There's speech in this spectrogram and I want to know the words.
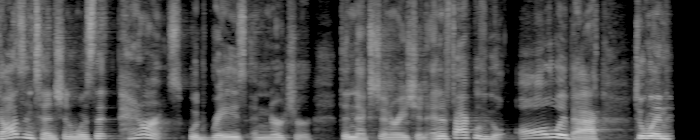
God's intention was that parents would raise and nurture the next generation. And in fact, if we go all the way back to when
